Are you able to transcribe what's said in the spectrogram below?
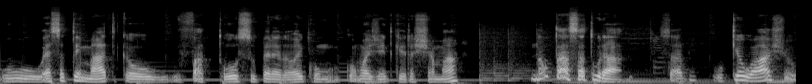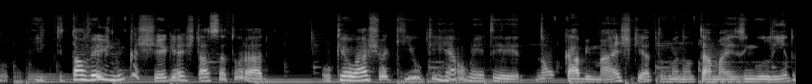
o, essa temática, ou o fator super-herói, como, como a gente queira chamar, não está saturado, sabe? O que eu acho, e que talvez nunca chegue a estar saturado. O que eu acho é que o que realmente não cabe mais, que a turma não está mais engolindo,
